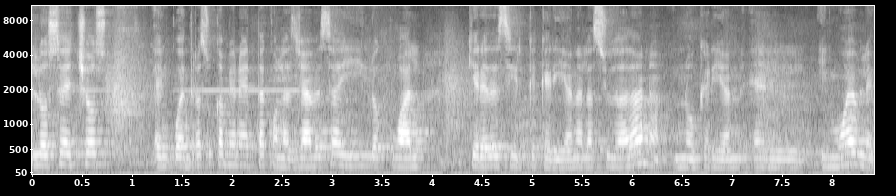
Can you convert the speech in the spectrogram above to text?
los hechos encuentra su camioneta con las llaves ahí, lo cual quiere decir que querían a la ciudadana, no querían el inmueble.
